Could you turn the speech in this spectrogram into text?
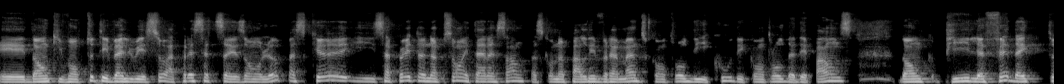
et, donc, ils vont tout évaluer ça après cette saison-là parce que ça peut être une option intéressante parce qu'on a parlé vraiment du contrôle des coûts, des contrôles de dépenses. Donc, puis le fait d'être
